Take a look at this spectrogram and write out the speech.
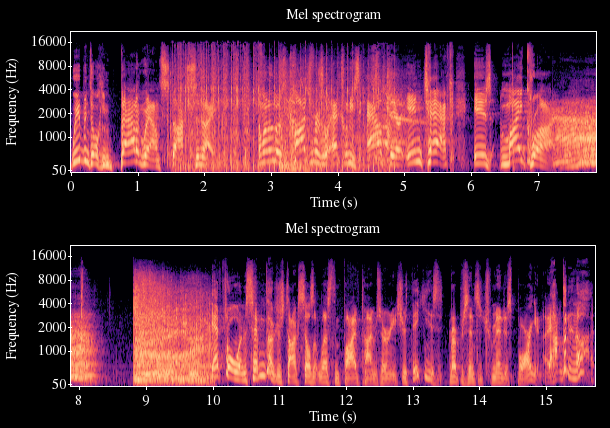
We've been talking battleground stocks tonight. And one of the most controversial equities out there in tech is Micron. After all, when a semiconductor stock sells at less than five times earnings, you're thinking it represents a tremendous bargain. How could it not?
